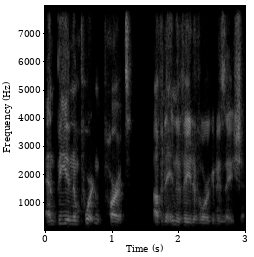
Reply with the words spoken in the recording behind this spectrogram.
and be an important part of an innovative organization.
